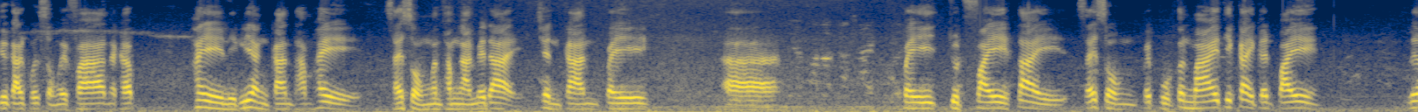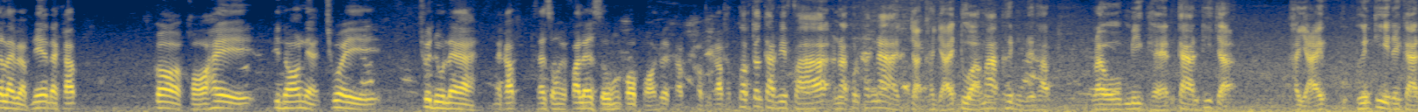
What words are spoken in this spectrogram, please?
คือการขนส่งไฟฟ้านะครับ ให้หลีกเลี่ยงการทำให้สายส่งมันทำงานไม่ได้ เช่นการไปไปจุดไฟใต้สายส่ง ไปปลูกต้นไม้ที่ใกล้เกินไปหรืออะไรแบบนี้นะครับ ก็ขอให้พี่น้องเนี่ยช่วยช่วยดูแลนะครับสายส่งไฟฟ้าแรงสูงของกอพอด้วยครับขอบคุณครับความต้องการไฟฟ้าอนาคตข้างหน้าจะขยายตัวมากขึ้นนะครับ เรามีแผนการที่จะขยายพื้นที่ในการ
